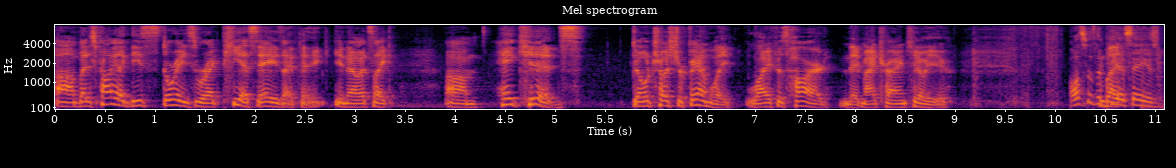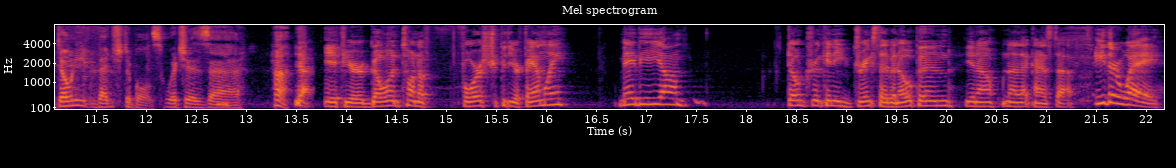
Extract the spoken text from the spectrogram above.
um, but it's probably like these stories were like PSAs. I think. You know, it's like, um, hey kids, don't trust your family. Life is hard, and they might try and kill you. Also, the But- PSA is don't eat vegetables, which is, uh, huh. Yeah, if you're going to on a forest trip with your family, maybe um, don't drink any drinks that have been opened. You know, none of that kind of stuff. Either way,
